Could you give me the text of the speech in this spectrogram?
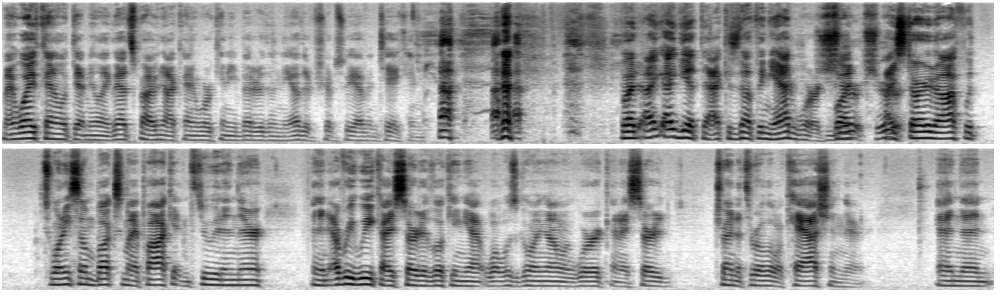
my wife kind of looked at me like that's probably not going to work any better than the other trips we haven't taken. but I, I, get that because nothing had worked. Sure, but sure. I started off with 20 some bucks in my pocket and threw it in there. And then every week I started looking at what was going on with work and I started trying to throw a little cash in there. And then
